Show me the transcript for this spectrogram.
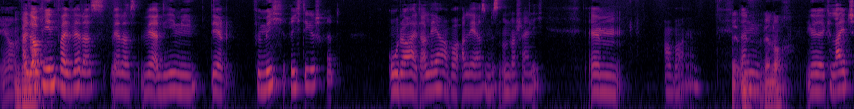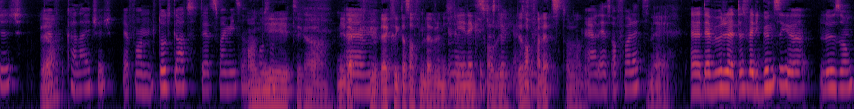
Ja, Wer also auf jeden Fall wäre das, wäre das, wäre Adiemi der für mich richtige Schritt. Oder halt Alea, aber Alea ist ein bisschen unwahrscheinlich. Ähm, aber ja. Dann- wer noch? Äh, Kalajdzic? Der Kalajdzic, der von Stuttgart, der zwei Meter. Oh groß nee, Digga. Nee, der, Ähm, der kriegt das auf dem Level nicht nee, hin. der kriegt das, Sorry. glaub ich, der ist auch hin. verletzt, oder? ist. Ja, der ist auch verletzt. Nee. Äh, der würde, das wäre die günstige Lösung,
